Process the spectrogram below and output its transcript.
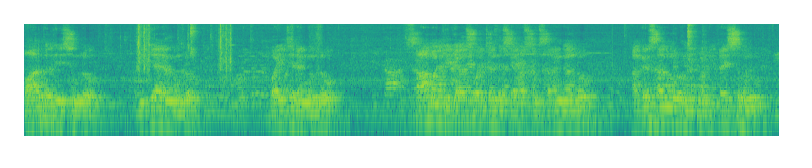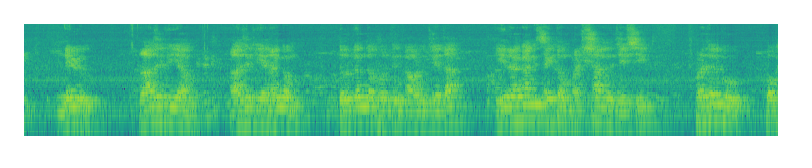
భారతదేశంలో విద్యారంగంలో వైద్య రంగంలో సామాజిక స్వచ్ఛంద సేవా సంస్థ రంగాల్లో అగ్రస్థానంలో ఉన్నటువంటి క్రైస్తవులు నేడు రాజకీయ రాజకీయ రంగం దుర్గంధపూరితం కావడం చేత ఈ రంగాన్ని సైతం ప్రక్షాళన చేసి ప్రజలకు ఒక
